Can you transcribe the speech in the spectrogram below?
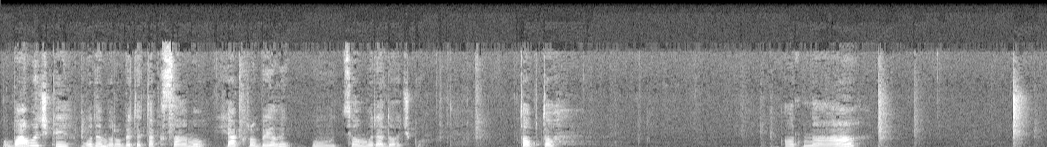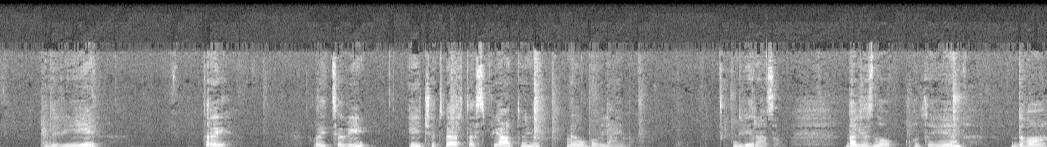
Убавочки будемо робити так само, як робили у цьому рядочку. Тобто одна, дві, три лицьові і четверта з п'ятою ми убавляємо. Дві разом. Далі знову один, два,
